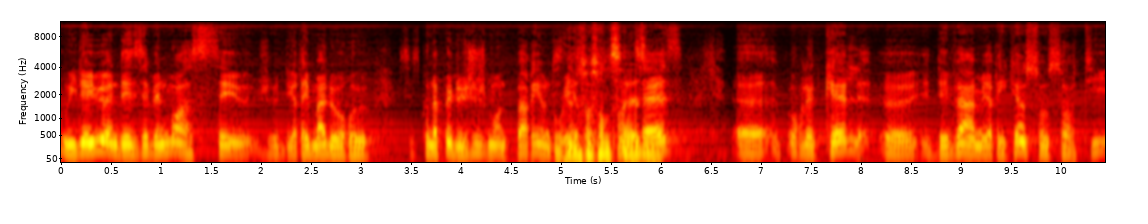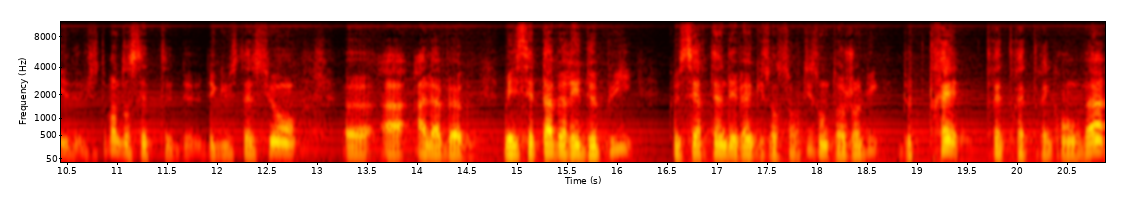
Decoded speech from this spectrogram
où il y a eu un des événements assez, je dirais, malheureux. C'est ce qu'on appelle le jugement de Paris en 1976. Euh, pour lequel euh, des vins américains sont sortis justement dans cette dégustation euh, à, l'aveugle. Mais il s'est avéré depuis que certains des vins qui sont sortis sont aujourd'hui de très très très très grands vins.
